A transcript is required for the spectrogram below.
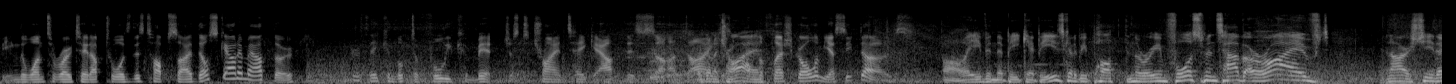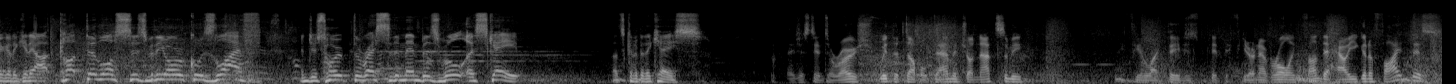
being the one to rotate up towards this top side. They'll scout him out, though. wonder if they can look to fully commit just to try and take out this uh, Undying. gonna Does he pop try. The Flesh Golem? Yes, he does. Oh, even the BKB is going to be popped, and the reinforcements have arrived. And RSG, they're going to get out, cut their losses with the Oracle's life, and just hope the rest of the members will escape. That's going to be the case. They're just into Rosh with the double damage on Natsumi. They feel like they just, if you don't have Rolling Thunder, how are you going to fight this?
